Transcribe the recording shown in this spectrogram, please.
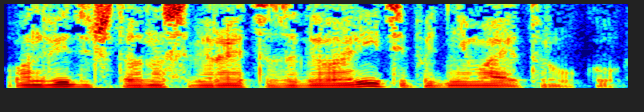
Он видит, что она собирается заговорить и поднимает руку.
